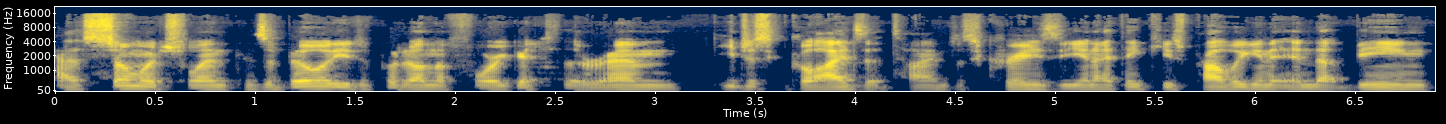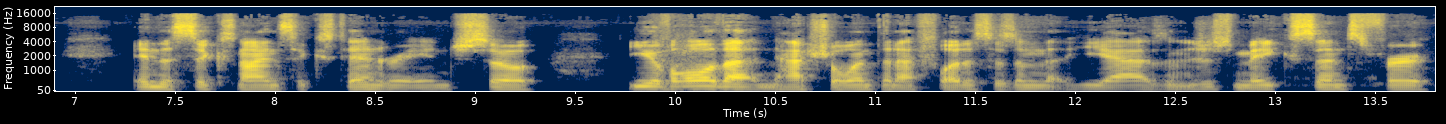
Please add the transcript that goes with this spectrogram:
has so much length, his ability to put it on the floor, get to the rim, he just glides at times. It's crazy. And I think he's probably going to end up being in the six nine, six ten range. So you have all that natural length and athleticism that he has, and it just makes sense for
